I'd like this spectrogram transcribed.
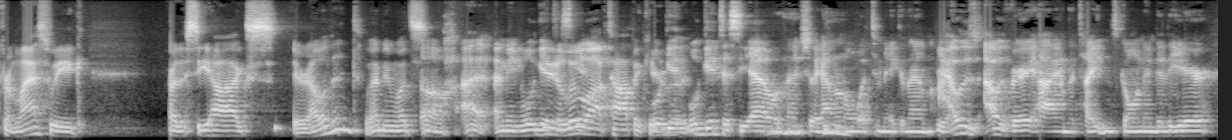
from last week, are the Seahawks irrelevant? I mean, what's Oh, I, I mean, we'll get a little Seattle. off topic here? We'll get we'll get to Seattle eventually. I don't know what to make of them. Yeah. I was I was very high on the Titans going into the year.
